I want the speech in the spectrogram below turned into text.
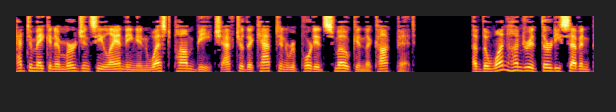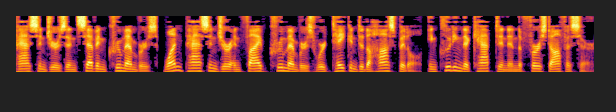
had to make an emergency landing in West Palm Beach after the captain reported smoke in the cockpit. Of the 137 passengers and seven crewmembers, one passenger and five crewmembers were taken to the hospital, including the captain and the first officer.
